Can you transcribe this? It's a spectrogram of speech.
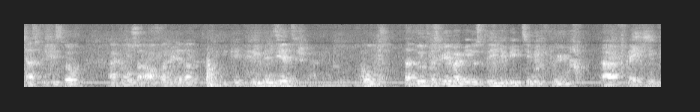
Das heißt, es ist doch ein großer Aufwand, der da betrieben wird. Und dadurch, dass wir beim Industriegebiet ziemlich viel äh, Flächen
